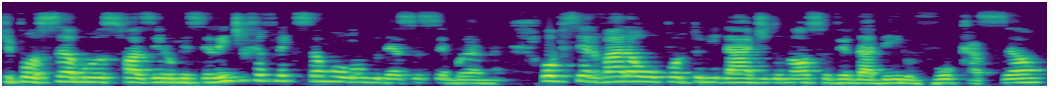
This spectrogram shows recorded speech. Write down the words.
que possamos fazer uma excelente reflexão ao longo dessa semana, observar a oportunidade do nosso verdadeiro vocação,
